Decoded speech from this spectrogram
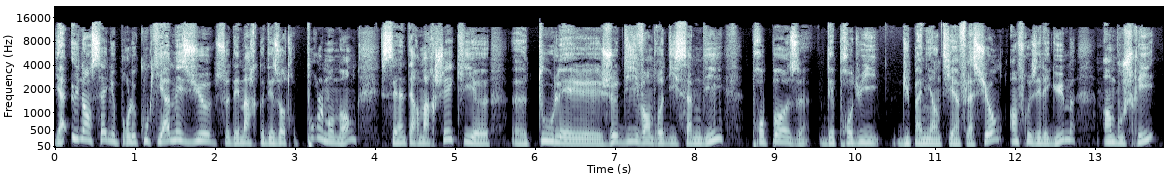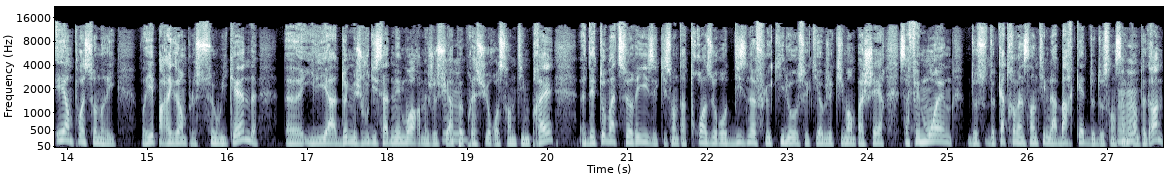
il y a une enseigne, pour le coup, qui, à mes yeux, se démarque des autres pour le moment. C'est Intermarché qui, euh, euh, tous les jeudis, vendredis, samedis, propose des produits du panier anti-inflation en fruits et légumes, en boucherie et en poissonnerie. Vous voyez, par exemple, ce week-end, euh, il y a deux, mais je vous dis ça de mémoire, mais je suis à peu mhm. près sûr au centime près, euh, des tomates cerises qui sont à 3,19 euros le kilo, ce qui est objectivement pas cher. Ça fait moins de, de 80 centimes la barquette de 250 mhm. grammes.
